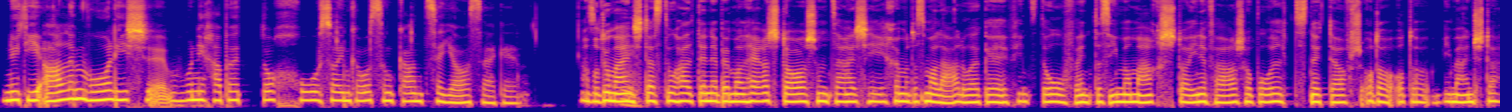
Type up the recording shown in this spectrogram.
nicht in allem wohl ist, äh, wo ich aber doch so im Großen und Ganzen Ja sage. Also du meinst, dass du halt dann eben mal herstehst und sagst, hey, können wir das mal anschauen, ich finde es doof, wenn du das immer machst, da reinfährst, obwohl du es nicht darfst, oder, oder wie meinst du das?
